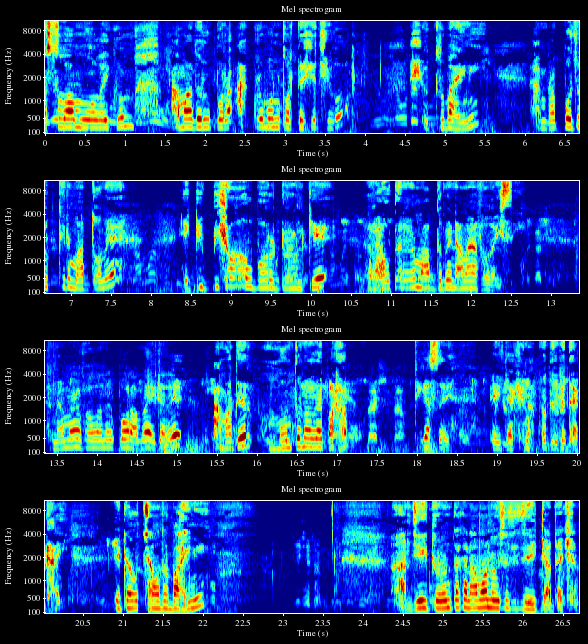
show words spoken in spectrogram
আসসালামু আলাইকুম। আমাদের উপর আক্রমণ করতে এসেছিল শত্রু বাহিনী। আমরা প্রযুক্তির মাধ্যমে একটি বিশাল বড় ড্রোনকে রাউটারের মাধ্যমে নামায় ফেলাইছি। নামায় ফেলানোর পর আমরা এটাকে আমাদের মন্ত্রণালয়ে পাঠাবো। ঠিক আছে? এই দেখেন আপনাদেরকে দেখাই। এটা হচ্ছে আমাদের বাহিনী। আর যেই ড্রোনটাকে নামানো হয়েছে যে এইটা দেখেন।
